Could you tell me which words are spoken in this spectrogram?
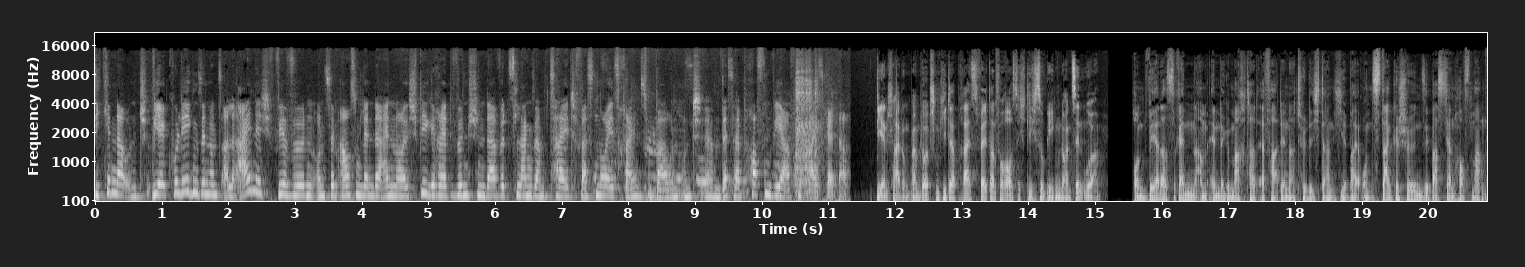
Die Kinder und wir Kollegen sind uns alle einig. Wir würden uns im Außenländer ein neues Spielgerät wünschen. Da wird es langsam Zeit, was Neues reinzubauen. Und ähm, deshalb hoffen wir auf die Preisgelder. Die Entscheidung beim Deutschen Kita-Preis fällt dann voraussichtlich so gegen 19 Uhr. Und wer das Rennen am Ende gemacht hat, erfahrt ihr natürlich dann hier bei uns. Dankeschön, Sebastian Hoffmann.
